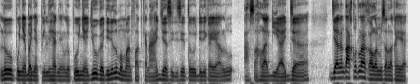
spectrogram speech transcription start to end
lu punya banyak pilihan yang lu punya juga, jadi lu memanfaatkan aja sih di situ. Jadi kayak lu asah lagi aja. Jangan takut lah kalau misalnya kayak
